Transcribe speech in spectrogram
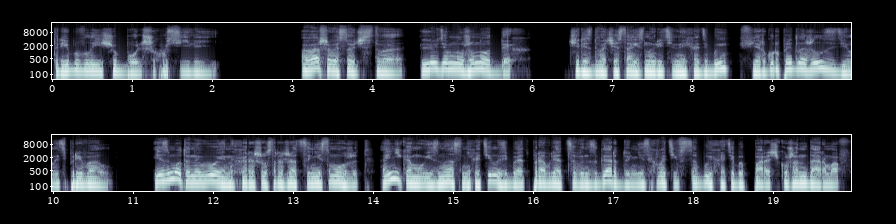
требовало еще больших усилий. «Ваше Высочество, людям нужен отдых». Через два часа изнурительной ходьбы Фергур предложил сделать привал. Измотанный воин хорошо сражаться не сможет, а никому из нас не хотелось бы отправляться в Инсгарду, не захватив с собой хотя бы парочку жандармов.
